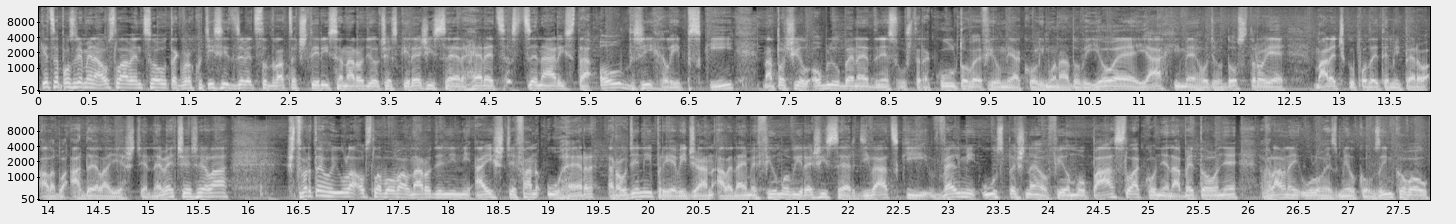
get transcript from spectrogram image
Keď sa pozrieme na oslávencov, tak v roku 1924 sa narodil český režisér, herec, scenárista Oldřich Lipský. Natočil obľúbené, dnes už teda kultové filmy ako Limonádový Joe, Jachime, Hoď ho do stroje, Marečku, podejte mi pero alebo Adela ešte nevečežela. 4. júla oslavoval narodeniny aj Štefan Uher, rodený prievidžan, ale najmä filmový režisér divácky veľmi úspešného filmu Pásla kone na betóne v hlavnej úlohe s Milkou Zimkovou.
